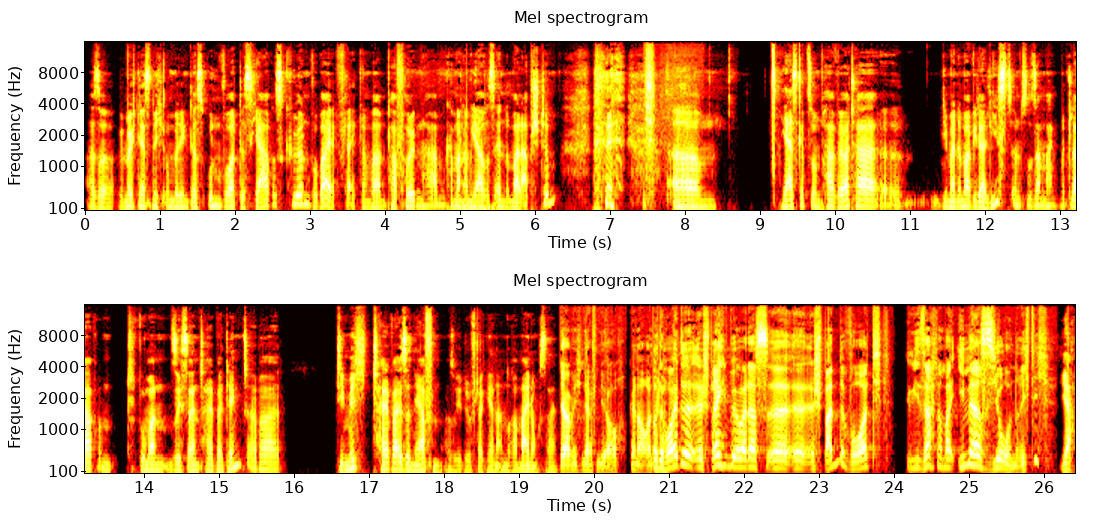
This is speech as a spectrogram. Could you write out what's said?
Also wir möchten jetzt nicht unbedingt das Unwort des Jahres küren, wobei, vielleicht wenn wir ein paar Folgen haben, kann man am Jahresende mal abstimmen. ähm, ja, es gibt so ein paar Wörter, äh, die man immer wieder liest im Zusammenhang mit Lab und wo man sich seinen Teil bei denkt, aber die mich teilweise nerven. Also ihr dürft da gerne anderer Meinung sein. Ja, mich nerven die auch. Genau. Und heute äh, sprechen wir über das äh, äh spannende Wort, wie sagt nochmal, Immersion, richtig? Ja,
